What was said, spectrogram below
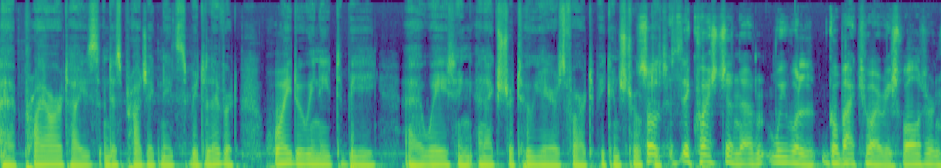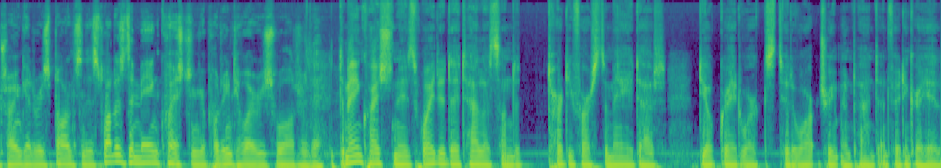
uh, prioritised, and this project needs to be delivered. Why do we need to be uh, waiting an extra two years for it to be constructed? So the question, and we will go back to Irish Water and try and get a response on this. What is the main question you're putting to Irish Water there? the main question is why did they tell us on the 31st of May that the upgrade works to the water treatment plant and Vinegar Hill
